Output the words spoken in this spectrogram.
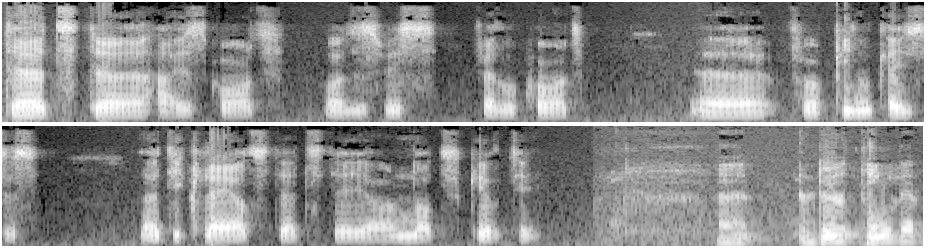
that the highest court or the Swiss Federal Court uh, for penal cases uh, declared that they are not guilty. Uh, do you think that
